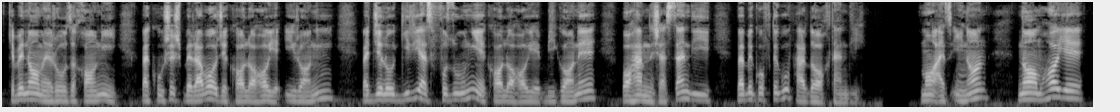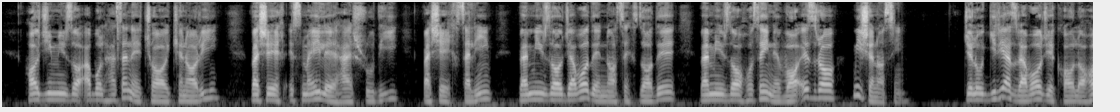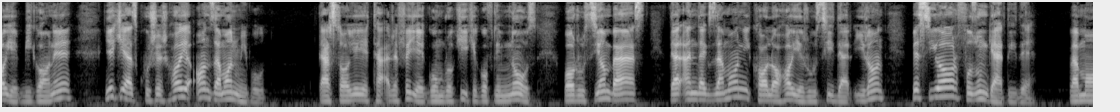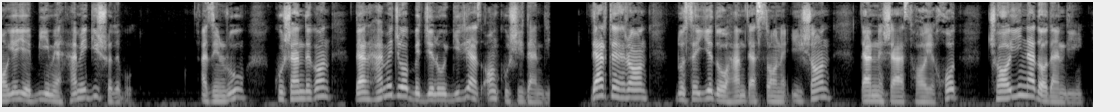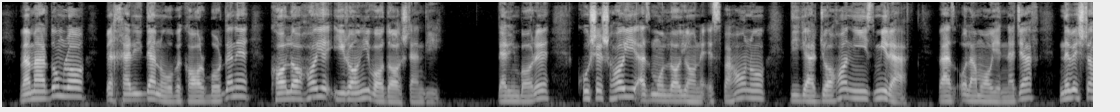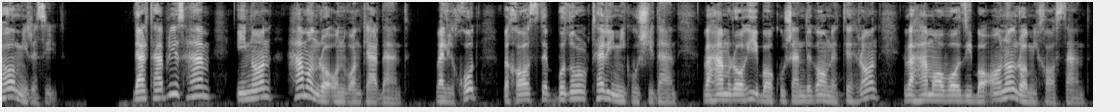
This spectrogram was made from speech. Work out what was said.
که به نام روزخانی و کوشش به رواج کالاهای ایرانی و جلوگیری از فزونی کالاهای بیگانه با هم نشستندی و به گفتگو پرداختندی ما از اینان نامهای حاجی میرزا ابوالحسن چای کناری و شیخ اسماعیل هشرودی و شیخ سلیم و میرزا جواد ناسخزاده و میرزا حسین واعظ را می‌شناسیم. جلوگیری از رواج کالاهای بیگانه یکی از کوششهای آن زمان می بود. در سایه تعرفه گمرکی که گفتیم نوز با روسیان بست در اندک زمانی کالاهای روسی در ایران بسیار فزون گردیده و مایه بیم همگی شده بود. از این رو کوشندگان در همه جا به جلوگیری از آن کوشیدندی. در تهران دو سید و همدستان ایشان در نشستهای خود چایی ندادندی و مردم را به خریدن و به کار بردن کالاهای ایرانی واداشتندی. در این باره کوشش هایی از ملایان اسپهان و دیگر جاها نیز می‌رفت و از علمای نجف نوشته ها می رسید. در تبریز هم اینان همان را عنوان کردند ولی خود به خواست بزرگتری میکوشیدند و همراهی با کوشندگان تهران و هماوازی با آنان را می‌خواستند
